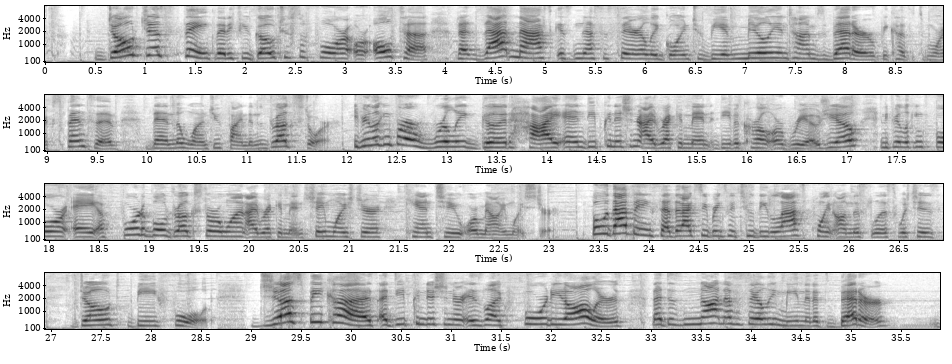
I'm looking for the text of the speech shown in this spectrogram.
Don't just think that if you go to Sephora or Ulta that that mask is necessarily going to be a million times better because it's more expensive than the ones you find in the drugstore. If you're looking for a really good high-end deep conditioner, I'd recommend DevaCurl or Briogeo. And if you're looking for a affordable drugstore one, I'd recommend Shea Moisture, Cantu, or Maui Moisture. But with that being said, that actually brings me to the last point on this list, which is don't be fooled. Just because a deep conditioner is like $40, that does not necessarily mean that it's better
